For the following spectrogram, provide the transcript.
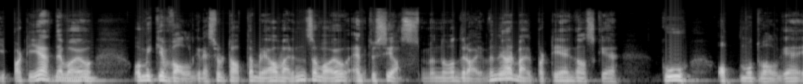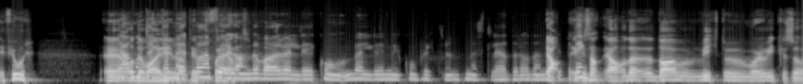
i partiet. Det var jo, Om ikke valgresultatet ble all verden, så var jo entusiasmen og driven i Arbeiderpartiet ganske god opp mot valget i fjor. Eh, Ja, nå det var tenkte jeg mer på den forrige gang det var veldig, veldig mye konflikt rundt nestleder og den Ja, type ikke ting. sant? ja og det, da det, var det jo ikke så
